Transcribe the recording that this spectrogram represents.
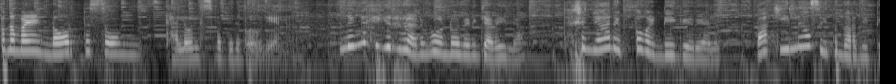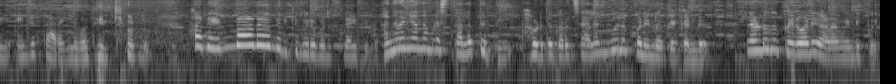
അപ്പം നമ്മൾ നോർത്ത് സോൺ കലോത്സവത്തിന് പോവുകയാണ്. നിങ്ങൾക്ക് ഇങ്ങനെ ഒരു അനുഭവം ഉണ്ടോ എന്ന് എനിക്കറിയില്ല. പക്ഷെ ഞാൻ എപ്പോൾ വണ്ടിയിൽ കയറിയാലും ബാക്കി എല്ലാ സീറ്റും നിറഞ്ഞിട്ടേ എന്റെ അടുത്ത് ആരെങ്കിലും വന്നിരിക്കുള്ളൂ അതെന്താണ് എന്ന് എനിക്കിതുവരെ മനസ്സിലായിട്ടില്ല. അങ്ങനെ ഞാൻ നമ്മുടെ സ്ഥലത്തെത്തി. അവിടുത്തെ കുറച്ച് അലങ്കൂല പണികളൊക്കെ കണ്ട് രണ്ടു പരിപാടി കാണാൻ വേണ്ടി പോയി.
